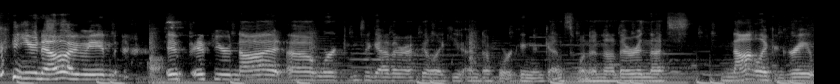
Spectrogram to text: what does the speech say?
you know i mean awesome. if if you're not uh, working together i feel like you end up working against one another and that's not like a great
